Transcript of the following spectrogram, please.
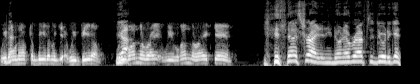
we that, don't have to beat them again we beat them we yeah. won the right we won the right game That's right, and you don't ever have to do it again.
